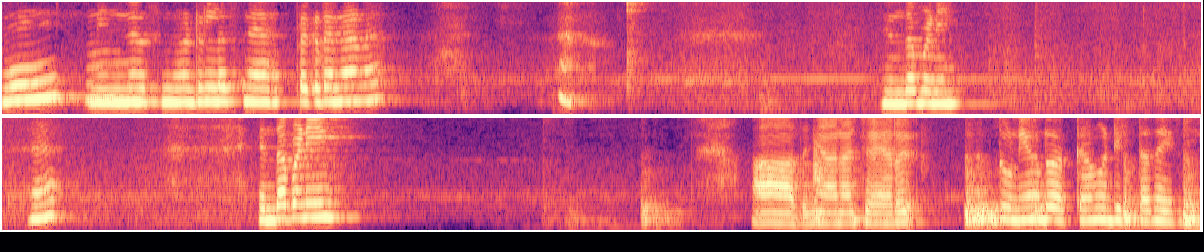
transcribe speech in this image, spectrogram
മിന്നസിനോടുള്ള മിന്നൂസിനോടുള്ള സ്നേഹപ്രകടനാണ്. എന്താ പണി? ഏ? എന്താ പണി? ആ അത് ഞാൻ ആ ചെയർ തുണി കൊണ്ട് വെക്കാൻ വേണ്ടി ഇട്ടതായിരുന്നു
